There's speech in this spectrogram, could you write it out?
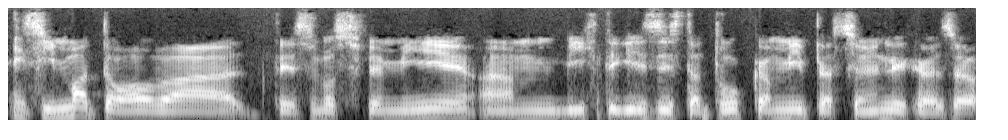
ist immer da, aber das, was für mich ähm, wichtig ist, ist der Druck an mich persönlich. Also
